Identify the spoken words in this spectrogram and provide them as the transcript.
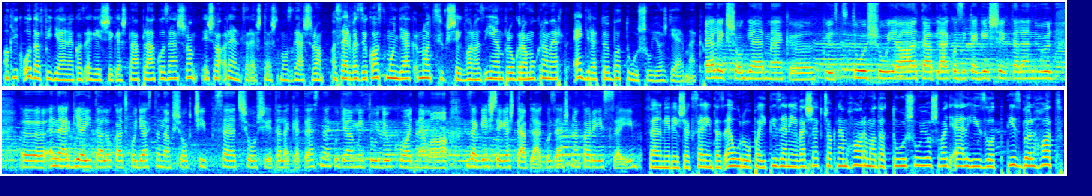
akik odafigyelnek az egészséges táplálkozásra és a rendszeres testmozgásra. A szervezők azt mondják, nagy szükség van az ilyen programokra, mert egyre több a túlsúlyos gyermek. Elég sok gyermek küzd túlsúlyjal, táplálkozik egészségtelenül, energiaitalokat fogyasztanak, sok chipset, sós ételeket esznek, ugye amit tudjuk, hogy nem az egészséges táplálkozásnak a részei. Felmérések szerint az európai tizenévesek csak nem harmada túlsúlyos vagy elhízott, 10-ből 6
